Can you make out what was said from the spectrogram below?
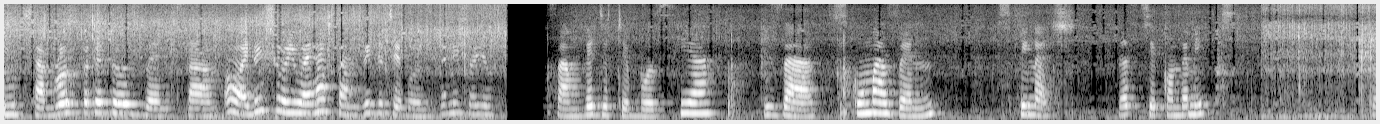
do some roast potatoes and some oh I didn't show you I have some vegetables. Let me show you. Some vegetables here. These are skumas and spinach. Let's check on the meat. So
